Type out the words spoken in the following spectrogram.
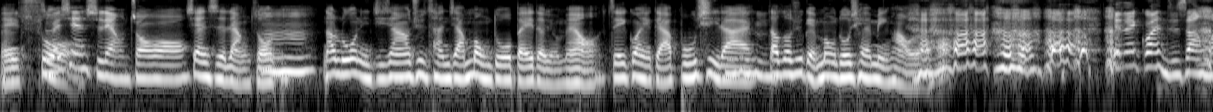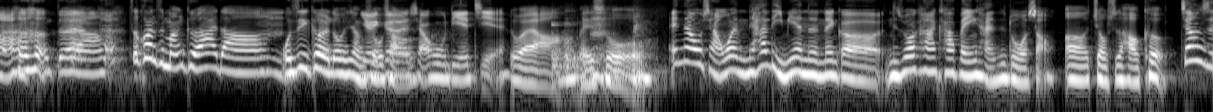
没错，会限时两周哦，限时两周。嗯，那如果你即将要去参加梦多杯的，有没有这一罐也给它补起来？嗯、到时候去给梦多签名好了。贴在罐子上吗？对啊，这罐子蛮可爱的啊，嗯、我自己个人都很想收藏。小蝴蝶结。对啊，没错。哎、嗯，那我想问它里面的那个，你说它咖啡因含是多少？呃，九十毫克。这样子，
